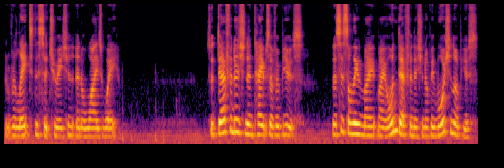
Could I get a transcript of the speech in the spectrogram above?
relate to the situation in a wise way. So definition and types of abuse. This is something my, my own definition of emotional abuse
